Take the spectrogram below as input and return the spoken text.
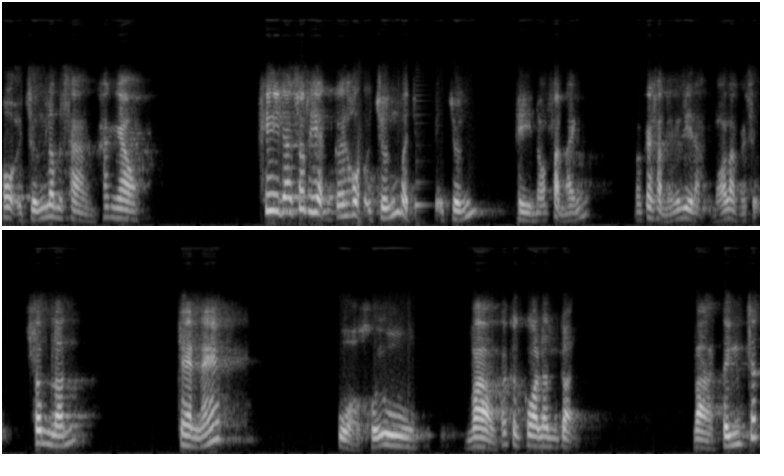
hội chứng lâm sàng khác nhau. Khi đã xuất hiện cái hội chứng và triệu chứng thì nó phản ánh, nó cái phản ánh cái gì nào? Đó là cái sự xâm lấn, chèn ép của khối u vào các cơ quan lân cận và tính chất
